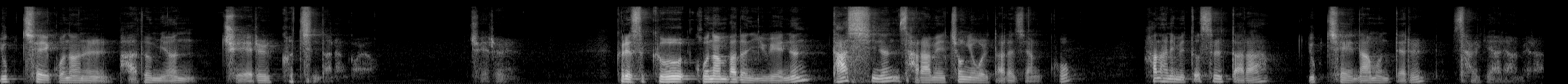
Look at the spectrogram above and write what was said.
육체의 고난을 받으면 죄를 거친다는 거예요. 죄를. 그래서 그 고난받은 이후에는 다시는 사람의 정욕을 따르지 않고 하나님의 뜻을 따라 육체의 남은 때를 살게 하려 함이라.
